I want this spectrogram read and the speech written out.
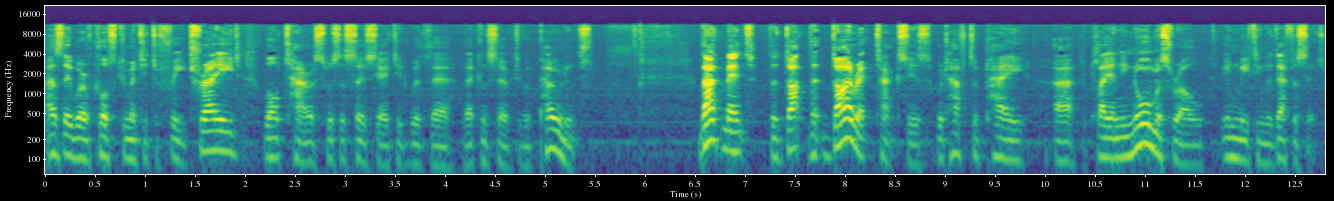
as they were, of course, committed to free trade, while tariffs was associated with their, their Conservative opponents. That meant that, di- that direct taxes would have to pay, uh, play an enormous role in meeting the deficit.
